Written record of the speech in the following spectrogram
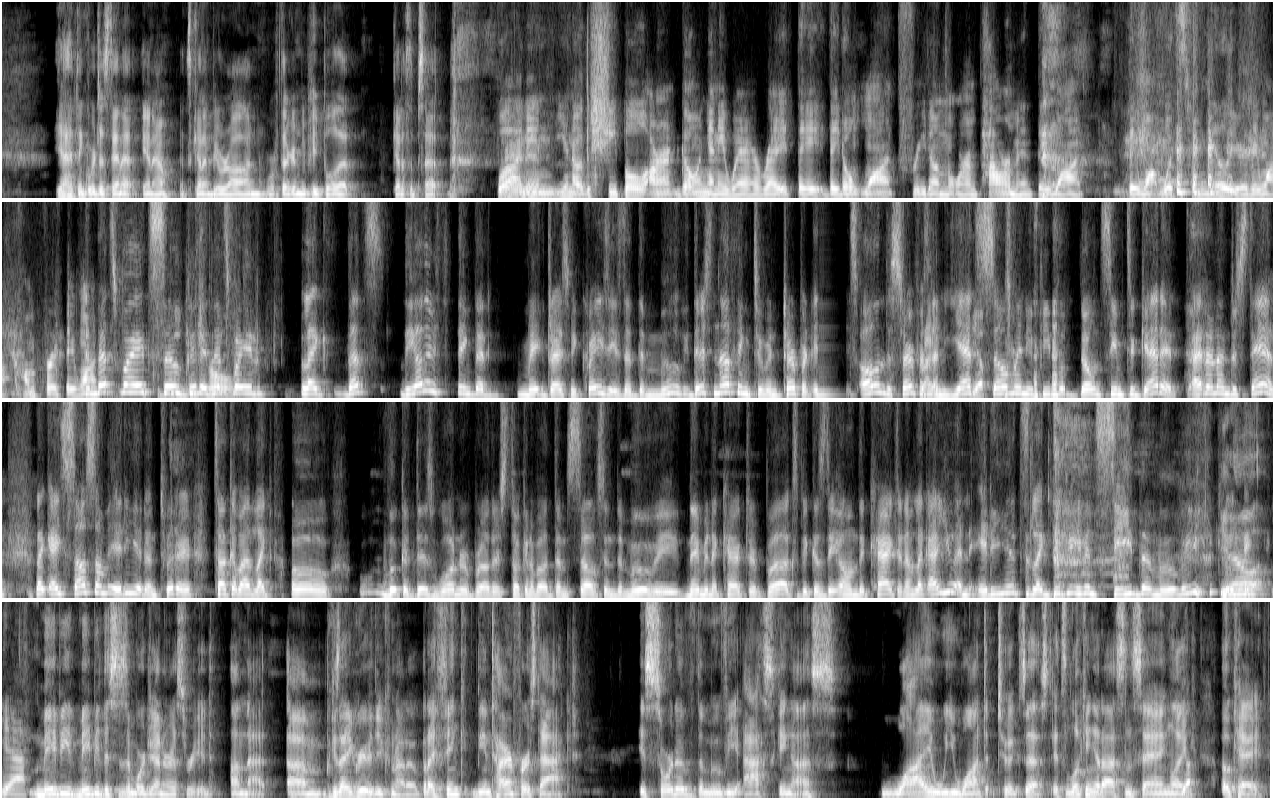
yeah, I think we're just in it. You know, it's going to be raw, and there are going to be people that get us upset. Well, I mean, you know, the sheeple aren't going anywhere, right? They they don't want freedom or empowerment. They want they want what's familiar. They want comfort. They want And that's why it's so good. And that's why it like that's the other thing that make drives me crazy is that the movie there's nothing to interpret. It's all on the surface right. and yet yep. so many people don't seem to get it. I don't understand. Like i saw some idiot on twitter talk about like oh look at this warner brothers talking about themselves in the movie naming a character bugs because they own the character. And i'm like are you an idiot? Like did you even see the movie? You know yeah. maybe maybe this is a more generous read on that um, because i agree with you conrado but i think the entire first act is sort of the movie asking us why we want it to exist. It's looking at us and saying, like, yep. okay,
